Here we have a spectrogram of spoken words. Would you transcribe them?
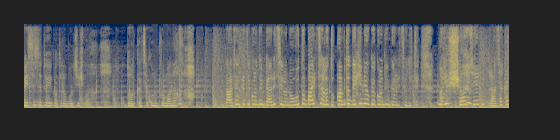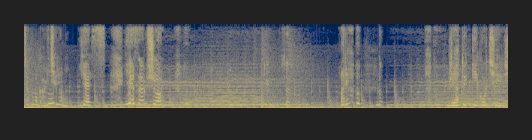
বেসিসে তুই এই কথাটা বলছিস বল? তোর কাছে কোনো প্রমাণ আছে? রাজার কাছে কোনোদিন গাড়ি ছিল না। ও তো বাইক চালাতো। আমি তো দেখিনি ওকে কোনোদিন গাড়ি চালাতে। আর ইউ শিওর যে রাজার কাছে কোনো গাড়ি ছিল না? Yes yes I am sure আরে রিয়া তুই কি করছিস?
